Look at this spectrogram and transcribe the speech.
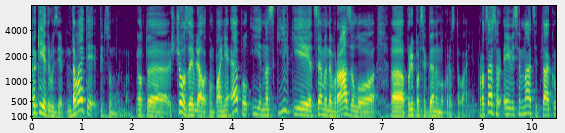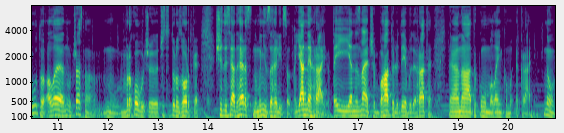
Окей, друзі, давайте підсумуємо. От е, що заявляла компанія Apple, і наскільки це мене вразило е, при повсякденному користуванні. Процесор A18 так круто, але ну чесно, ну враховуючи частоту розгортки 60 Гц, ну мені взагалі все одно. Я не граю. Та і я не знаю, чи багато людей буде грати е, на такому маленькому екрані. Ну,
